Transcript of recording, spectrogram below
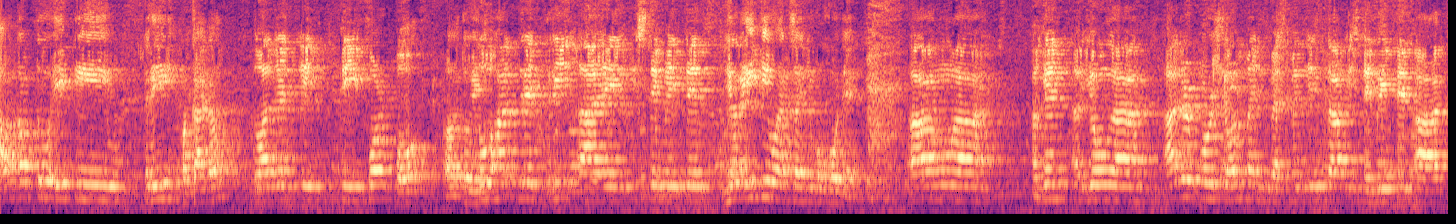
Out of 283, magkano? 284 po. Oh, 203 ay estimated. Yung 81, saan nyo kukunin? Ang, ah, again, ah, yung ah, other portion, my investment income estimated at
